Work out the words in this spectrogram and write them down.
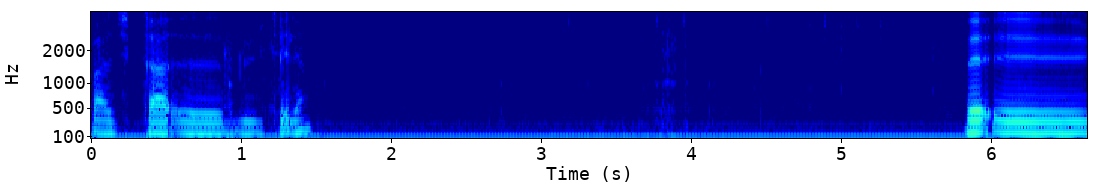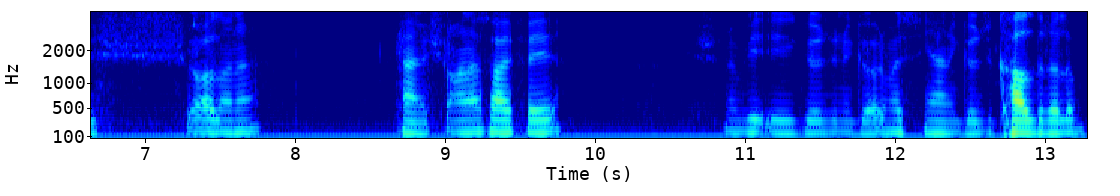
Çok azıcık daha e, büyütelim. Ve e, şu alanı yani şu ana sayfayı şunu bir e, gözünü görmesin yani gözü kaldıralım.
